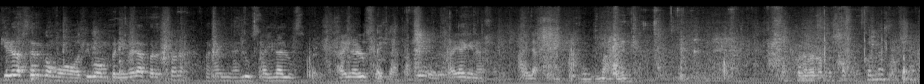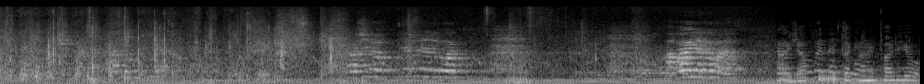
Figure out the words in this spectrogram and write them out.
quiero hacer como tipo en primera persona. Para, hay una luz, hay una luz, hay una luz ahí. Hay alguien allá. Ahí la gente. Madre. Allá. Puta que me parió.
